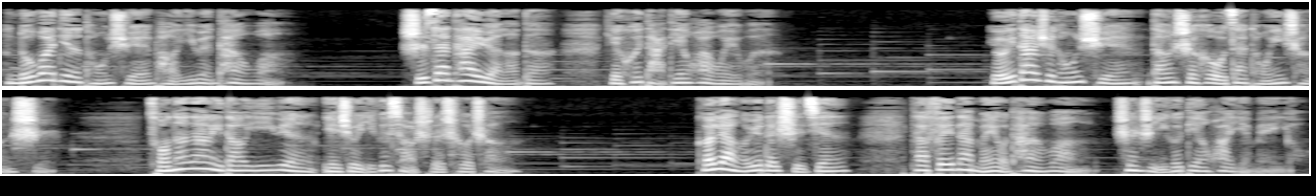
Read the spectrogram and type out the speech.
很多外地的同学跑医院探望，实在太远了的也会打电话慰问。有一大学同学当时和我在同一城市，从他那里到医院也就一个小时的车程。可两个月的时间，他非但没有探望，甚至一个电话也没有。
